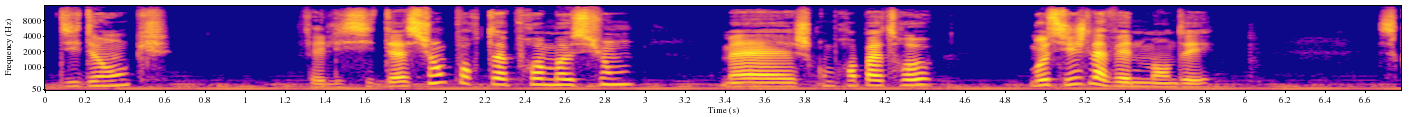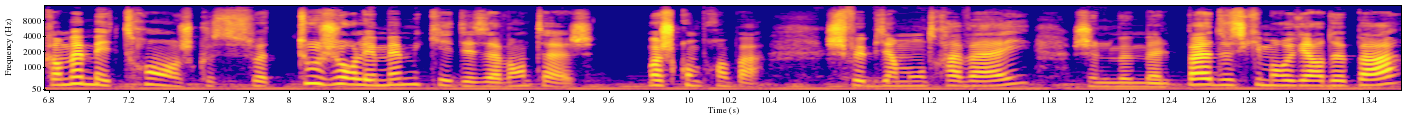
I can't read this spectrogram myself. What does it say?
Dis donc, félicitations pour ta promotion. Mais je comprends pas trop. Moi aussi, je l'avais demandé. C'est quand même étrange que ce soit toujours les mêmes qui aient des avantages. Moi, je comprends pas. Je fais bien mon travail, je ne me mêle pas de ce qui me regarde pas.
